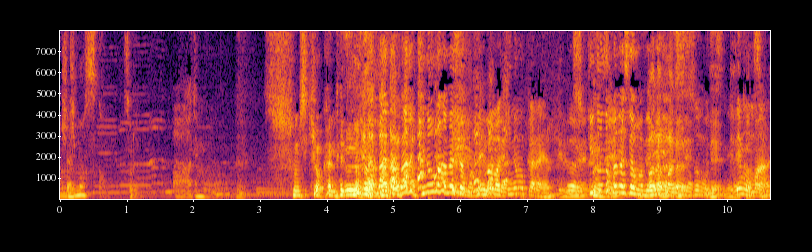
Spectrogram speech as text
聞きますか？それ。ああでも、正直わかんないです。ねまだまだ昨日の話だもんね まあまあ昨日からやってる昨日の話だもんねまだまだね。そうですね。ねでもまあ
